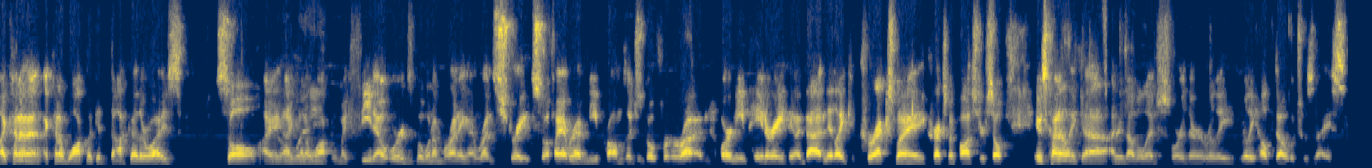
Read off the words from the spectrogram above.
I kind of I kind of walk like a duck otherwise. So I, No I kind of walk with my feet outwards, but when I'm running, I run straight. So if I ever have knee problems, I just go for a run or knee pain or anything like that, and it like corrects my corrects my posture. So it was kind of like a, a double edged sword there. It really really helped out, which was nice.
